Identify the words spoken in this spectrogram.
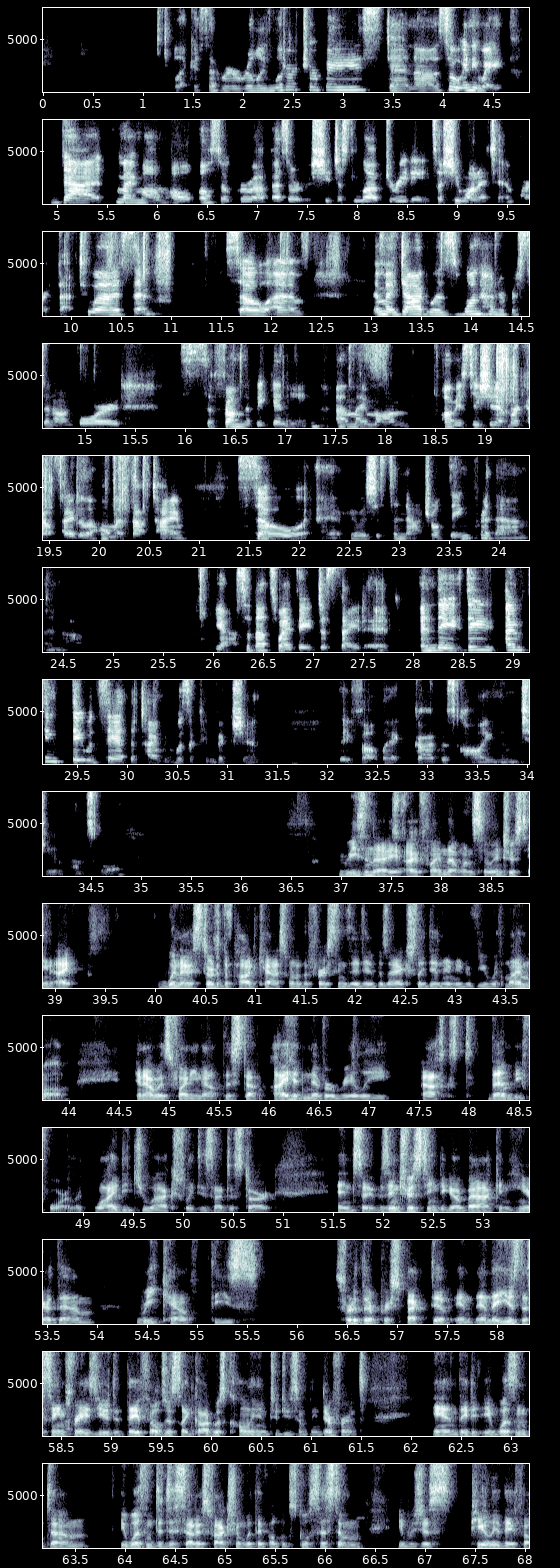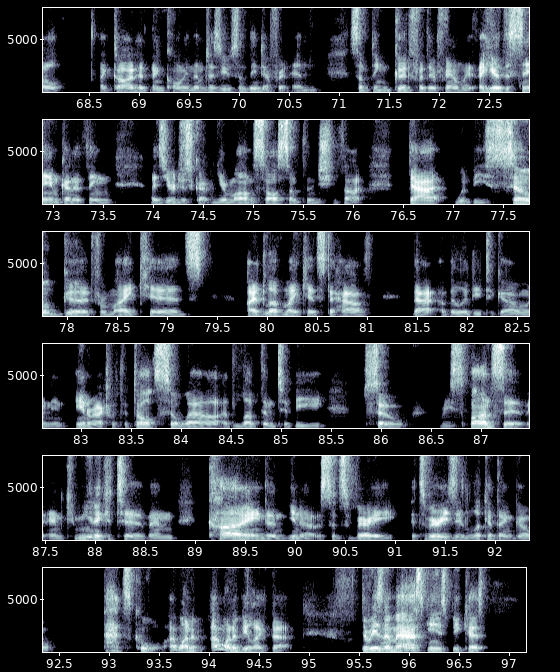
like i said we were really literature based and uh, so anyway that my mom also grew up as a she just loved reading so she wanted to impart that to us and so um and my dad was 100% on board so from the beginning. Um, my mom obviously she didn't work outside of the home at that time so it was just a natural thing for them and uh, yeah so that's why they decided and they they i think they would say at the time it was a conviction they felt like God was calling them to homeschool. The reason I, I find that one so interesting, I when I started the podcast, one of the first things I did was I actually did an interview with my mom. And I was finding out this stuff I had never really asked them before. Like, why did you actually decide to start? And so it was interesting to go back and hear them recount these sort of their perspective. And, and they used the same phrase you did. They felt just like God was calling them to do something different. And they it wasn't um it wasn't a dissatisfaction with the public school system. It was just purely they felt like God had been calling them to do something different and something good for their family. I hear the same kind of thing as you're describing. Your mom saw something, she thought that would be so good for my kids. I'd love my kids to have that ability to go and interact with adults so well. I'd love them to be so responsive and communicative and kind and you know so it's very it's very easy to look at that and go that's cool. I want to i want to be like that. The reason i'm asking is because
